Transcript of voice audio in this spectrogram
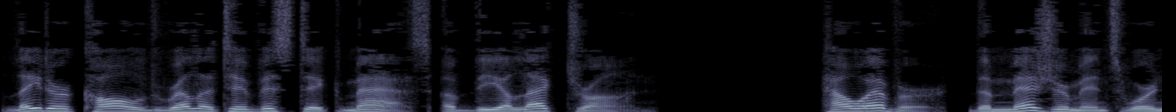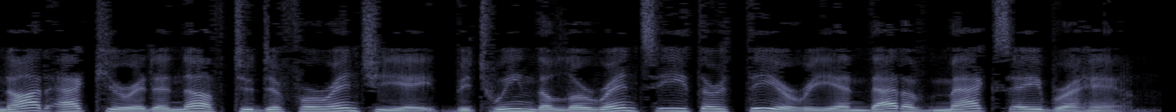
later called relativistic mass of the electron. However, the measurements were not accurate enough to differentiate between the Lorentz ether theory and that of Max Abraham.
